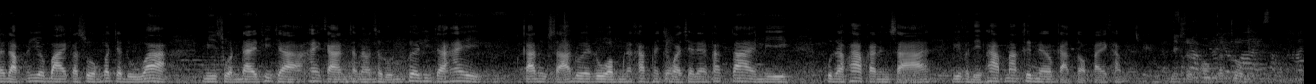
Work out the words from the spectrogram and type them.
ระดับนโยบายกระทรวงก็จะดูว่ามีส่วนใดที่จะให้การสนับสนุนเพื่อที่จะให้การศึกษาโดยรวมนะครับในจังหวัดชายแดนภาคใต้มี คุณภาพการศึกษา มีประสิทธิภาพมากขึ้นในโอกาสต่อไปครับ ในส่วนของกระทรวง สำคัญ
